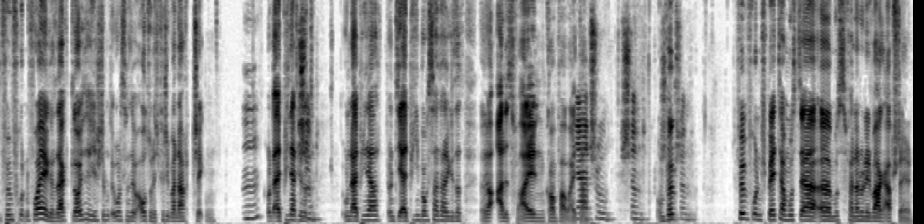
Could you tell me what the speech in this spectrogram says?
fünf Runden vorher gesagt, Leute, hier stimmt irgendwas mit dem Auto und ich könnte mal nachchecken. Mhm. Und Alpine hat gesagt, stimmt. und Alpine hat, und die Alpine-Box hat halt gesagt, ja, alles fein, komm, fahr weiter. Ja, true, stimmt. Und stimmt, fünf, stimmt. fünf Runden später musste, äh, musste Fernando den Wagen abstellen.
